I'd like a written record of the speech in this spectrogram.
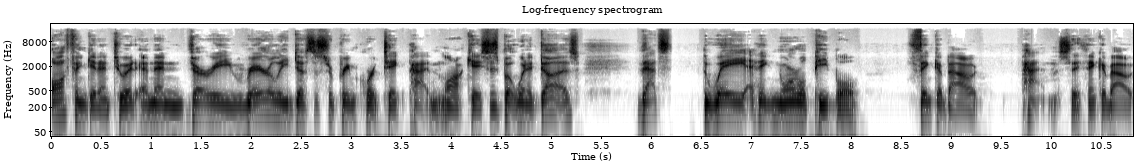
often get into it. And then very rarely does the Supreme Court take patent law cases. But when it does, that's the way I think normal people think about patents. They think about,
